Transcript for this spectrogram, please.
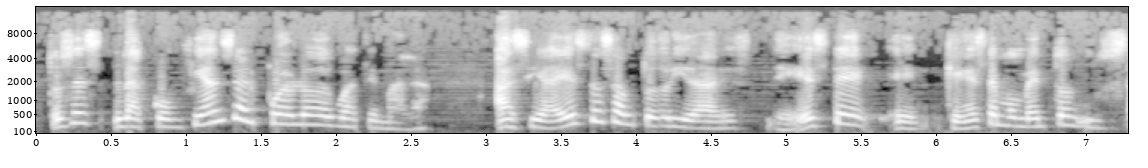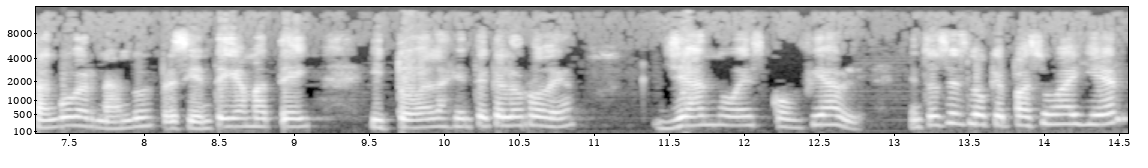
Entonces, la confianza del pueblo de Guatemala hacia estas autoridades de este eh, que en este momento nos están gobernando, el presidente Yamatei y toda la gente que lo rodea, ya no es confiable. Entonces, lo que pasó ayer,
